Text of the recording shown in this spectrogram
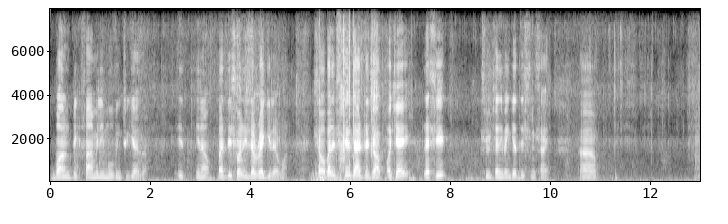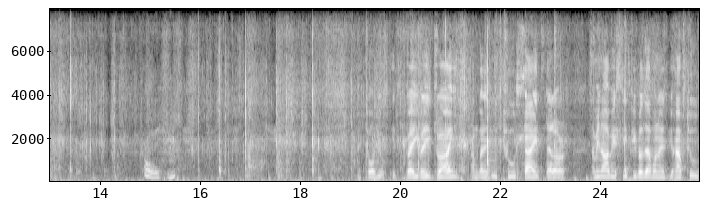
one big family moving together. It, you know, but this one is a regular one. So, but it still does the job. Okay, let's see. See, we can even get this inside. Um, I told you it's very very dry. I'm gonna do two sides that are. I mean, obviously, people that wanna, you have to.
